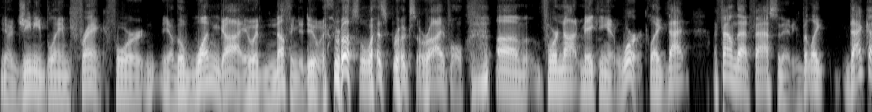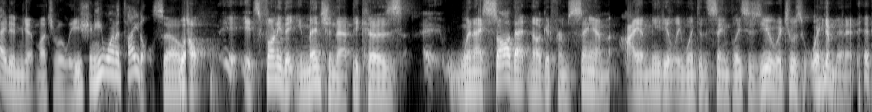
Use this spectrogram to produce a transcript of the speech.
you know Jeanie blamed Frank for you know the one guy who had nothing to do with Russell Westbrook's arrival um, for not making it work like that. I found that fascinating, but like that guy didn't get much of a leash and he won a title. So well, it's funny that you mentioned that because when I saw that nugget from Sam, I immediately went to the same place as you, which was wait a minute,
